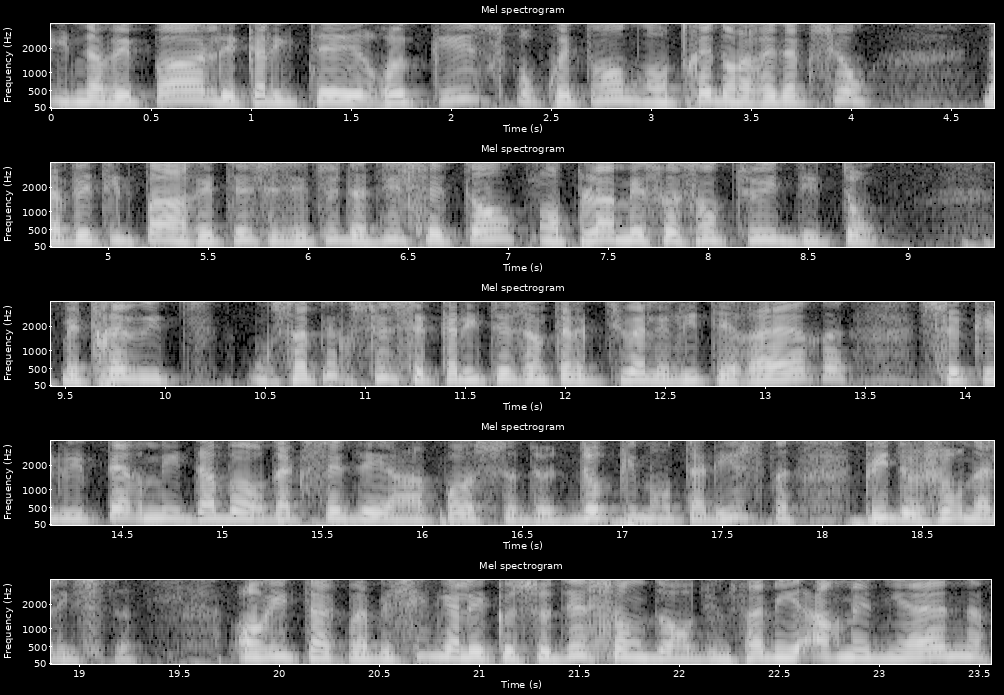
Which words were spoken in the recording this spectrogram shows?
il n'avait pas les qualités requises pour prétendre entrer dans la rédaction. N'avait-il pas arrêté ses études à 17 ans, en plein mai 68, dit-on Mais très vite, on s'aperçut de ses qualités intellectuelles et littéraires, ce qui lui permit d'abord d'accéder à un poste de documentaliste, puis de journaliste. Henri Tac m'avait signalé que ce descendant d'une famille arménienne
